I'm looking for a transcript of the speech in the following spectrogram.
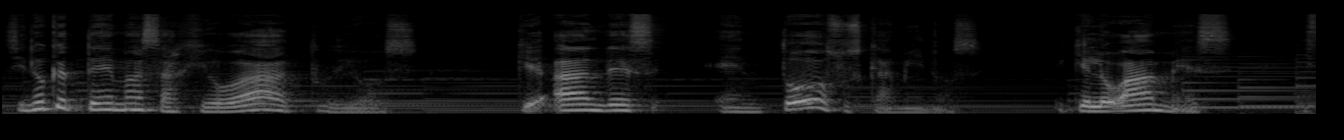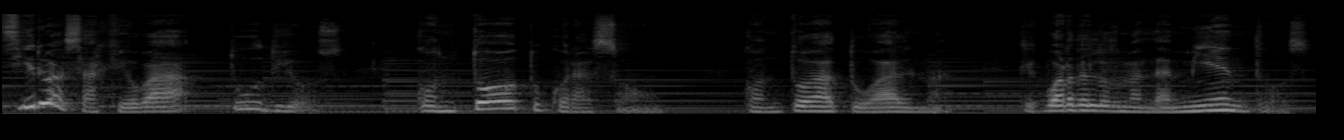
sino que temas a Jehová tu Dios, que andes en todos sus caminos y que lo ames y sirvas a Jehová tu Dios con todo tu corazón, con toda tu alma, que guardes los mandamientos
